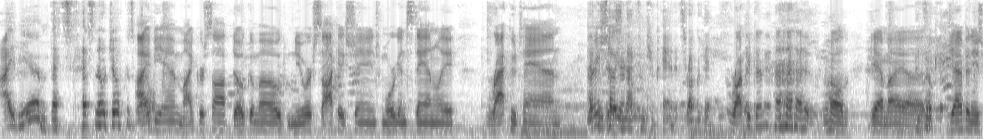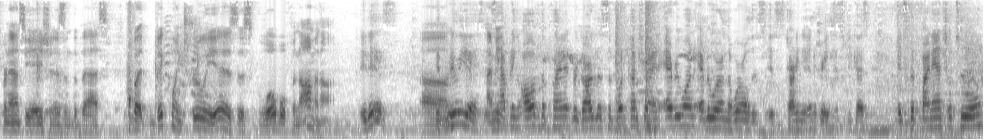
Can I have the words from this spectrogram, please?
IBM, that's that's no joke as well. IBM, Microsoft, Docomo, New York Stock Exchange, Morgan Stanley, Rakuten. I can tell you're not from Japan. It's Rakuten. Rakuten? well, yeah, my uh, okay. Japanese pronunciation isn't the best. But Bitcoin truly is this global phenomenon. It is. Um, it really is. It's I mean- happening all over the planet, regardless of what country. And everyone, everywhere in the world, is, is starting to integrate this because it's the financial tool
